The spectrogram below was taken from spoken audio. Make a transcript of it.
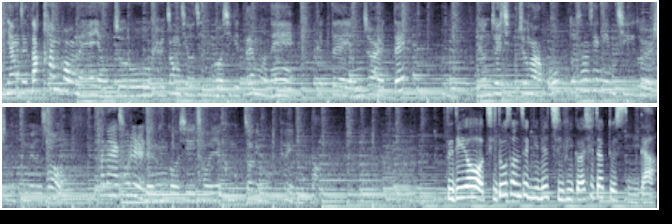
민양제 딱 한 번의 연주로 결정 지어지는 것이기 때문에 그때 연주할 때그 연주에 집중하고 또 선생님 지휘도 열심히 보면서 하나의 소리를 내는 것이 저희의 궁극적인 목표입니다. 드디어 지도 선생님의 지휘가 시작됐습니다.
